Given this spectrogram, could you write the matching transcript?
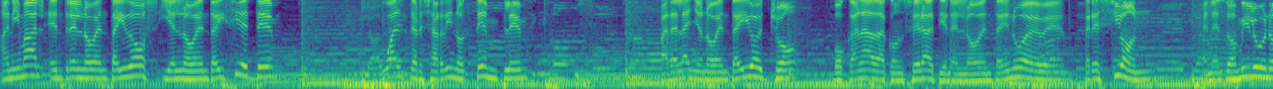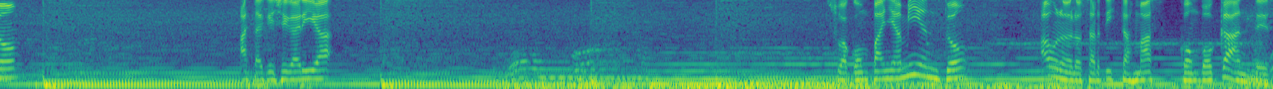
Animal entre el 92 y el 97. Walter Jardino Temple para el año 98. Bocanada con Cerati en el 99. Presión en el 2001. Hasta que llegaría su acompañamiento a uno de los artistas más convocantes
